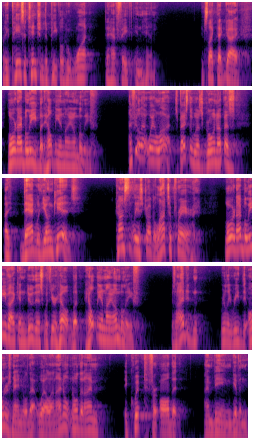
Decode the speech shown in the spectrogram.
but he pays attention to people who want to have faith in him. It's like that guy Lord, I believe, but help me in my unbelief. I feel that way a lot, especially when I was growing up as a dad with young kids. Constantly a struggle, lots of prayer. Lord, I believe I can do this with your help, but help me in my unbelief. Because I didn't really read the owner's manual that well, and I don't know that I'm equipped for all that I'm being given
